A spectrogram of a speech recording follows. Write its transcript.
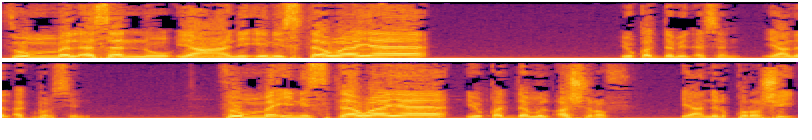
ثم الأسن يعني إن استويا يقدم الأسن يعني الأكبر سن. ثم إن استويا يقدم الأشرف يعني القرشي.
